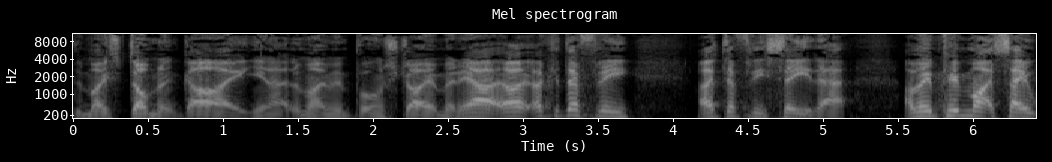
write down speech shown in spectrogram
the most dominant guy, you know, at the moment, Braun Strowman. Yeah, I, I could definitely, I definitely see that. I mean, people might say,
